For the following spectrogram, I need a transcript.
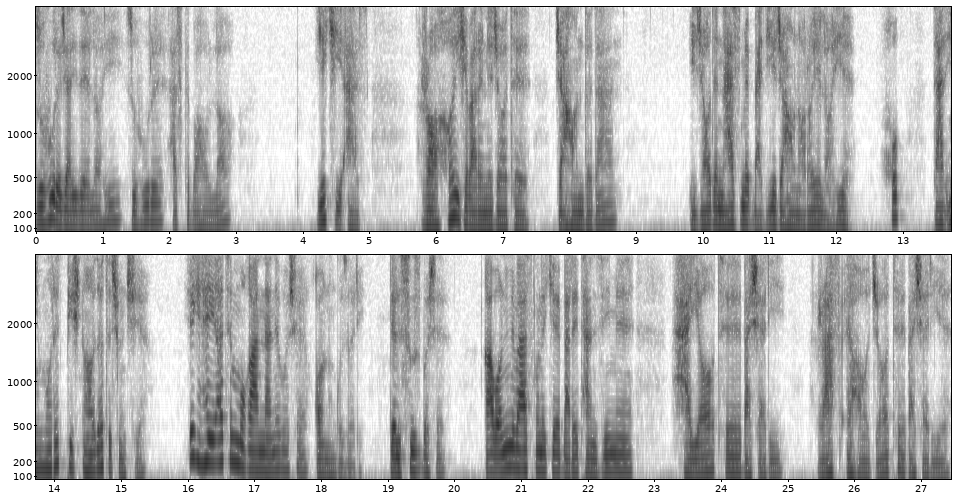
ظهور جدید الهی ظهور هست با الله یکی از راههایی که برای نجات جهان دادن ایجاد نظم بدی جهان آرای الهیه. خب در این مورد پیشنهاداتشون چیه؟ یک هیئت مقننه باشه قانونگذاری. دلسوز باشه. قوانینی وضع کنه که برای تنظیم حیات بشری رفع حاجات بشریه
